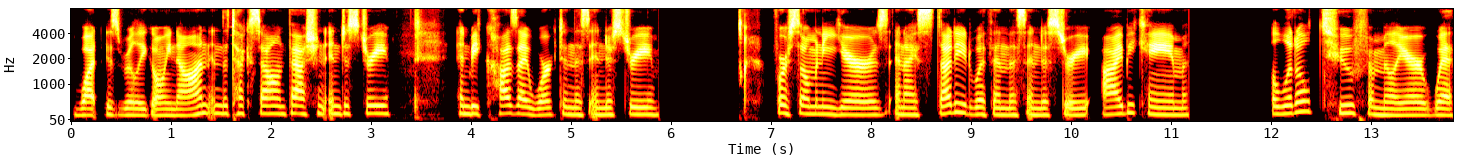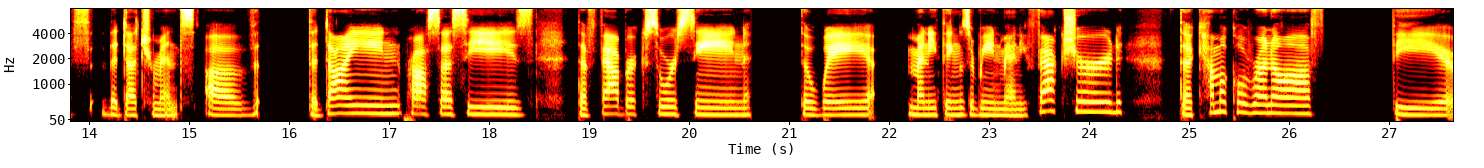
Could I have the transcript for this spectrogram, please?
what is really going on in the textile and fashion industry. And because I worked in this industry for so many years and I studied within this industry, I became a little too familiar with the detriments of the dyeing processes, the fabric sourcing, the way many things are being manufactured, the chemical runoff, the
